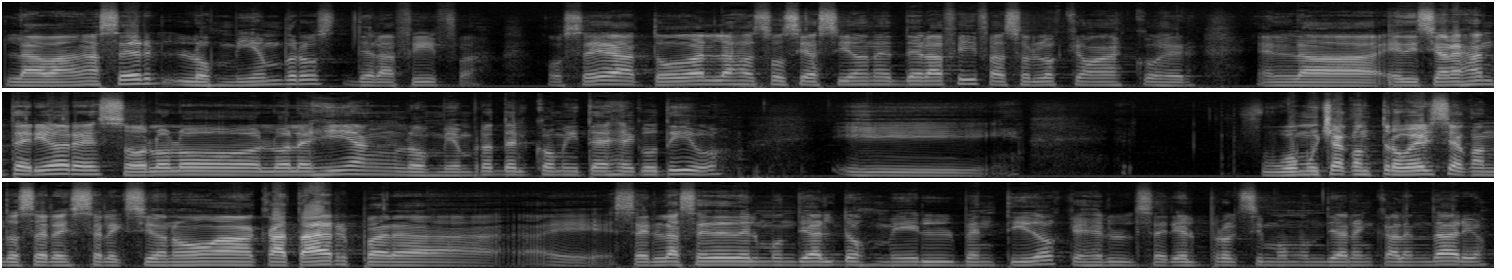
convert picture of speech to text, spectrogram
la van a hacer los miembros de la FIFA. O sea, todas las asociaciones de la FIFA son los que van a escoger. En las ediciones anteriores solo lo, elegían los miembros del comité ejecutivo y hubo mucha controversia cuando se le seleccionó a Qatar para eh, ser la sede del Mundial 2022, que es el, sería el próximo Mundial en calendario.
